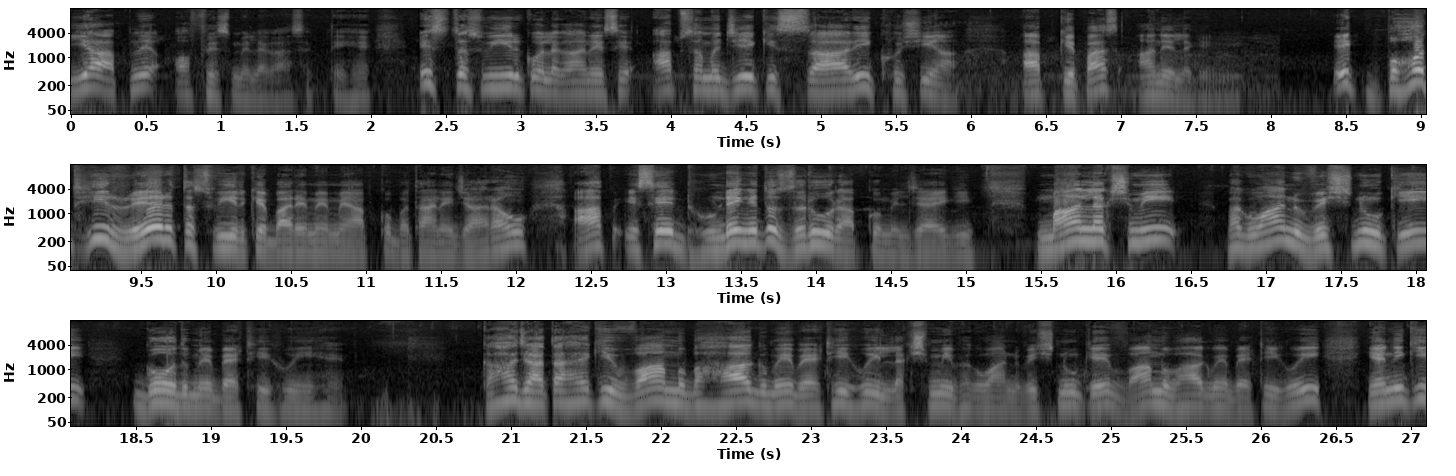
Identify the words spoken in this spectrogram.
या अपने ऑफ़िस में लगा सकते हैं। इस तस्वीर को लगाने से आप समझिए कि सारी खुशियाँ आपके पास आने लगेंगी। एक बहुत ही रेयर तस्वीर के बारे में मैं आपको बताने जा रहा हूँ। आप इसे ढूंढेंगे तो ज़रूर आपको मिल जाएगी। माँ लक्ष्मी भगवान विष्णु की गोद में बैठी हुई हैं। कहा जाता है कि वाम भाग में बैठी हुई लक्ष्मी भगवान विष्णु के वाम भाग में बैठी हुई, यानी कि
